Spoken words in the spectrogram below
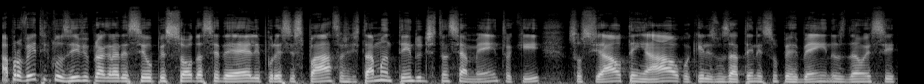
Aproveito inclusive para agradecer o pessoal da CDL por esse espaço. A gente está mantendo o distanciamento aqui social, tem álcool, que eles nos atendem super bem e nos dão esse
